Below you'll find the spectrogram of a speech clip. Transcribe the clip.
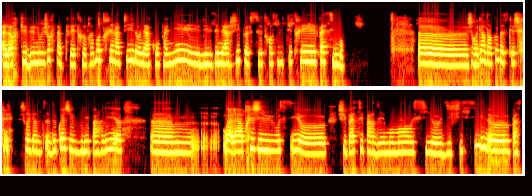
Alors que de nos jours, ça peut être vraiment très rapide, on est accompagné et les énergies peuvent se transmuter très facilement. Euh, je regarde un peu parce que je, regarde de quoi je voulais parler. Euh, voilà, après j'ai eu aussi, euh, je suis passée par des moments aussi euh, difficiles parce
